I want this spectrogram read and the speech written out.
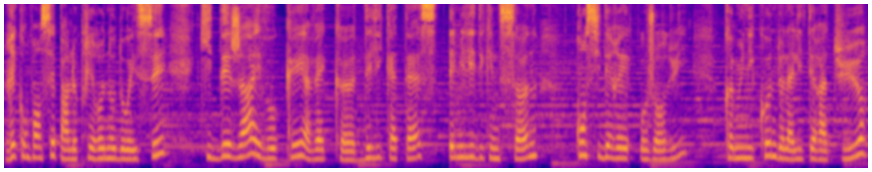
récompensé par le prix Renaudot Essai, qui déjà évoquait avec euh, délicatesse Emily Dickinson, considérée aujourd'hui comme une icône de la littérature.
